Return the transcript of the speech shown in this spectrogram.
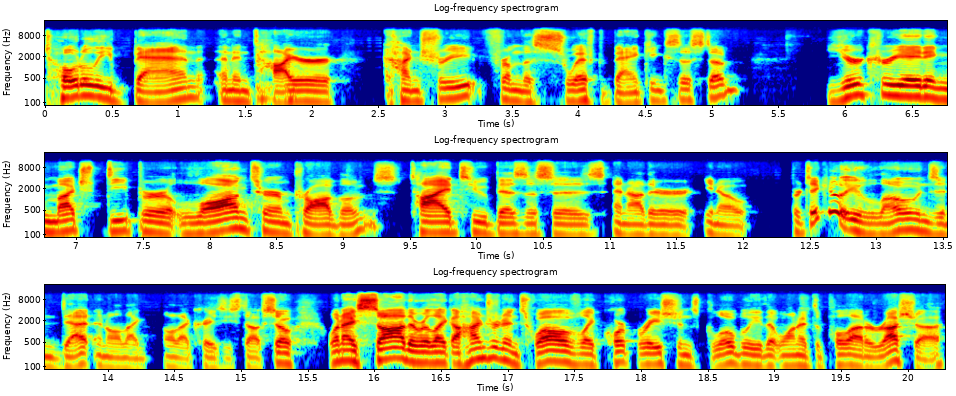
totally ban an entire country from the swift banking system you're creating much deeper long-term problems tied to businesses and other you know particularly loans and debt and all that all that crazy stuff. So when I saw there were like 112 like corporations globally that wanted to pull out of Russia,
